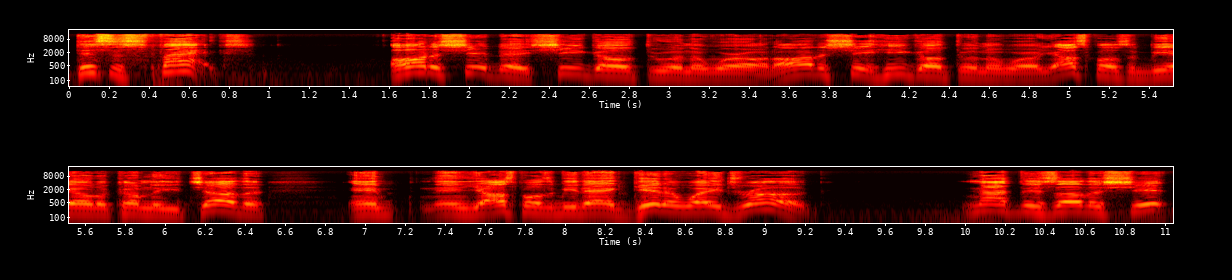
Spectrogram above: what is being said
This is facts all the shit that she go through in the world, all the shit he go through in the world, y'all supposed to be able to come to each other and, and y'all supposed to be that getaway drug, not this other shit.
